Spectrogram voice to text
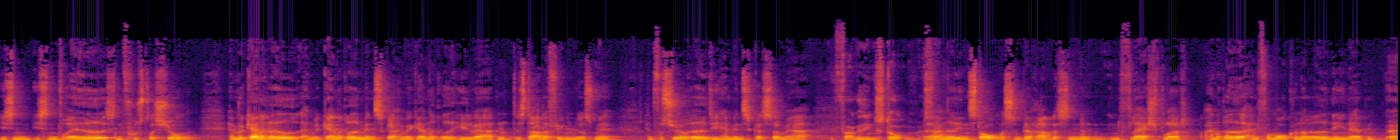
i sin, i sin vrede og sin frustration. Han vil, gerne redde, han vil gerne redde mennesker, han vil gerne redde hele verden. Det starter filmen også med. Han forsøger at redde de her mennesker, som er Fanget i en storm. ja. fanget i en storm, og som bliver ramt af sådan en, en flash flood. Og han, redder, han formår kun at redde den ene af dem. Ja.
